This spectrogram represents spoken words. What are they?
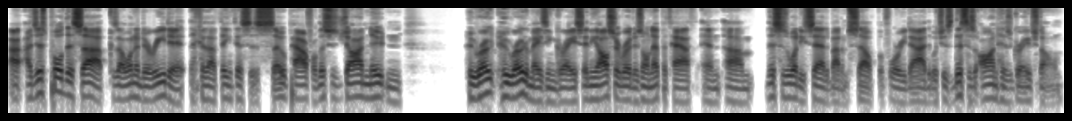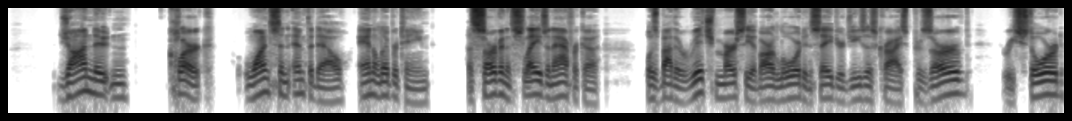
I, I just pulled this up because I wanted to read it because I think this is so powerful. This is John Newton, who wrote who wrote Amazing Grace, and he also wrote his own epitaph. And um, this is what he said about himself before he died, which is this is on his gravestone. John Newton, clerk, once an infidel and a libertine, a servant of slaves in Africa, was by the rich mercy of our Lord and Savior Jesus Christ preserved, restored,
